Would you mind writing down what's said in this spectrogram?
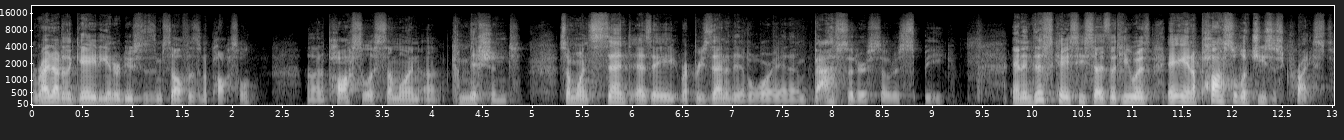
Right out of the gate, he introduces himself as an apostle. Uh, an apostle is someone uh, commissioned, someone sent as a representative or an ambassador, so to speak. And in this case, he says that he was an apostle of Jesus Christ.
